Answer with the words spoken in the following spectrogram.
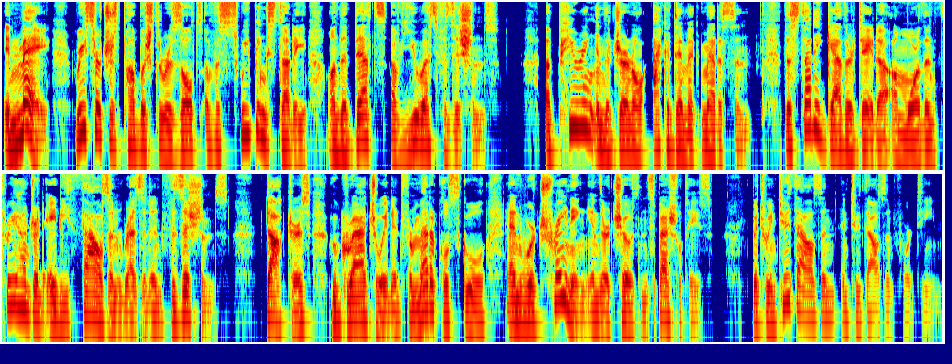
In May, researchers published the results of a sweeping study on the deaths of U.S. physicians. Appearing in the journal Academic Medicine, the study gathered data on more than 380,000 resident physicians, doctors who graduated from medical school and were training in their chosen specialties, between 2000 and 2014.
